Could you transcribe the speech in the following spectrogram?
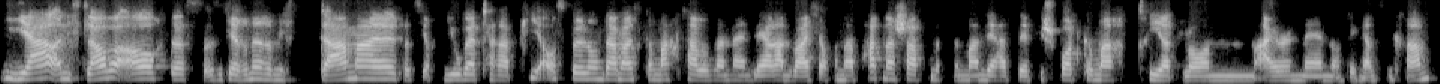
ja, und ich glaube auch, dass, also ich erinnere mich damals, dass ich auch die Yoga-Therapie-Ausbildung damals gemacht habe. Bei meinen Lehrern war ich auch in einer Partnerschaft mit einem Mann, der hat sehr viel Sport gemacht, Triathlon, Ironman und den ganzen Kram.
